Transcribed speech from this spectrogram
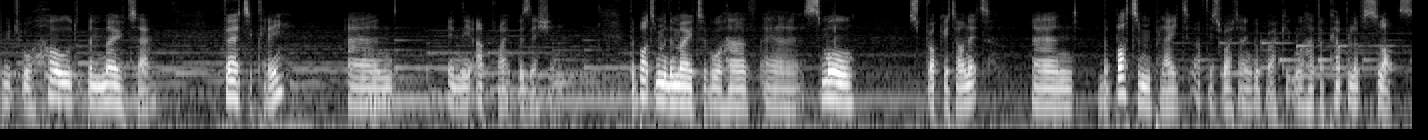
which will hold the motor vertically and in the upright position. The bottom of the motor will have a small sprocket on it and the bottom plate of this right angle bracket will have a couple of slots.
